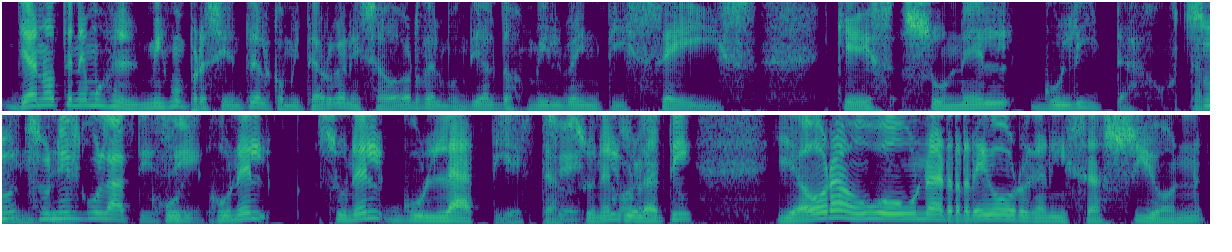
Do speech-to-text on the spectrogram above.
ya no tenemos el mismo presidente del comité organizador del Mundial 2026, que es Sunel Gulita, justamente. Sunil Gulati, sí. Sunel Gulati, ahí está, Sunel Gulati. Y ahora hubo una reorganización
